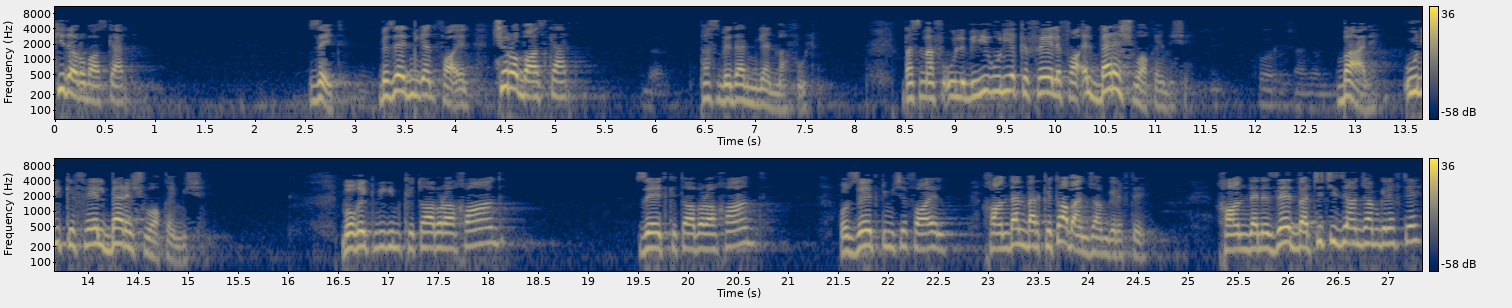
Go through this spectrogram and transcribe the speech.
کی در رو باز کرد؟ زید. به زید میگن فاعل. چرا باز کرد؟ پس به در میگن مفعول. پس مفعول بهی اونیه که فعل فاعل برش واقع میشه. بله. اونی که فعل برش واقع میشه. موقعی که میگیم کتاب را خواند زید کتاب را خواند خب زید که میشه فاعل. خواندن بر کتاب انجام گرفته. خواندن زید بر چه چیزی انجام گرفته؟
